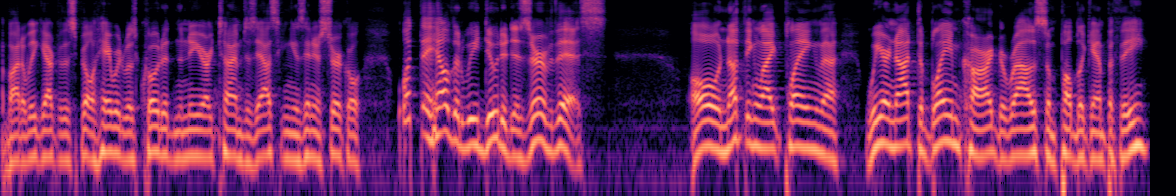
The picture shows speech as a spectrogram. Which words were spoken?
About a week after the spill, Hayward was quoted in the New York Times as asking his inner circle, What the hell did we do to deserve this? Oh, nothing like playing the we are not to blame card to rouse some public empathy.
